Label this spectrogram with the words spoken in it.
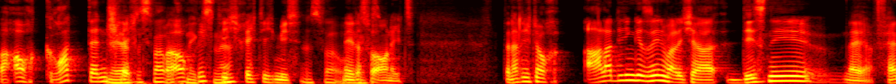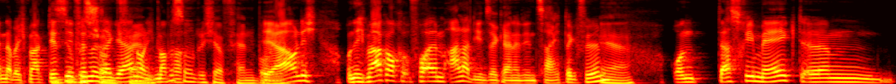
War auch grottenschlecht. Ja, das war auch nix, richtig, ne? richtig mies. Das war auch nee, das nix. war auch nichts. Dann hatte ich noch Aladdin gesehen, weil ich ja Disney, naja, Fan, aber ich mag Disney-Filme sehr gerne Fan. und ich mag Du bist auch, so ein richtiger Fanboy. ja, und ich, und ich mag auch vor allem Aladdin sehr gerne, den Zeichentrickfilm. Ja. Und das Remake, ähm,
